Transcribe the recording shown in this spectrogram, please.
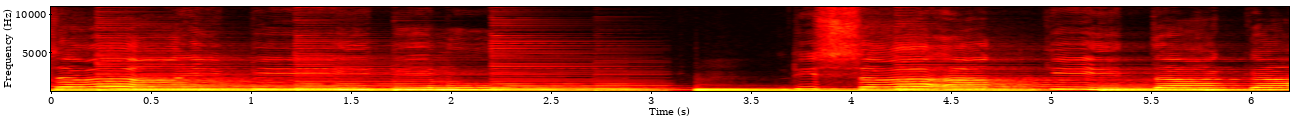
membasahi pipimu. Di saat kita kan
